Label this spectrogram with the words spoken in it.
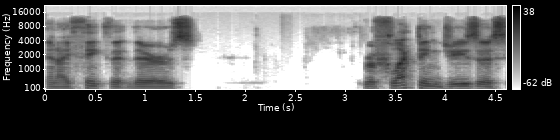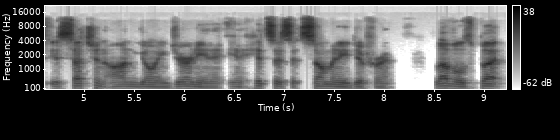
and I think that there's reflecting Jesus is such an ongoing journey, and it, it hits us at so many different levels. But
